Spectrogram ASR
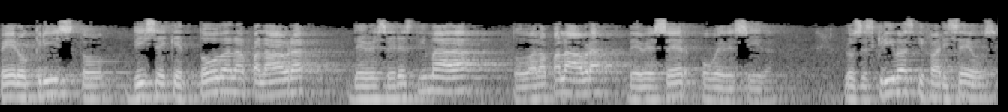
Pero Cristo dice que toda la palabra debe ser estimada, toda la palabra debe ser obedecida. Los escribas y fariseos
